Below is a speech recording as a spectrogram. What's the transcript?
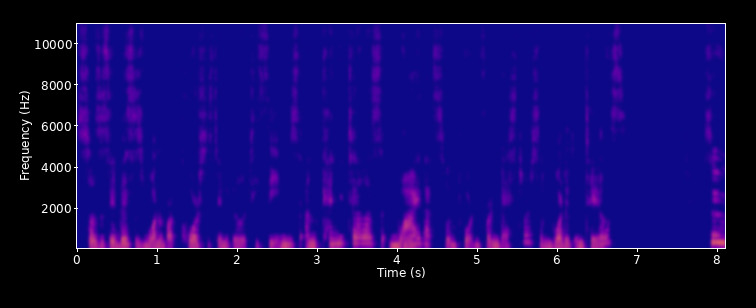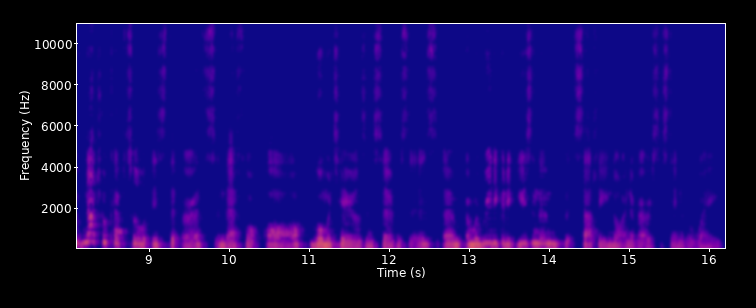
So, as I say, this is one of our core sustainability themes. And can you tell us why that's so important for investors and what it entails? So, natural capital is the Earth's and therefore our raw materials and services. Um, and we're really good at using them, but sadly not in a very sustainable way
